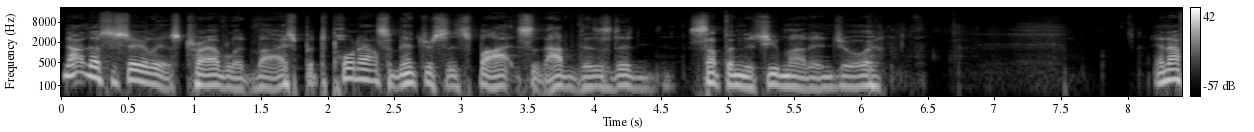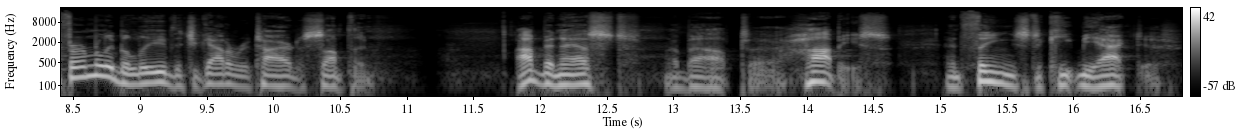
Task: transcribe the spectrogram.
not necessarily as travel advice, but to point out some interesting spots that I've visited, something that you might enjoy. And I firmly believe that you got to retire to something. I've been asked about uh, hobbies and things to keep me active.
